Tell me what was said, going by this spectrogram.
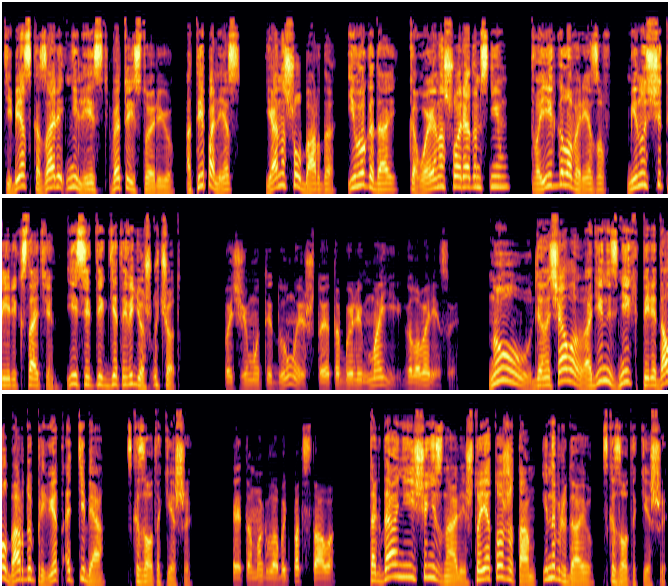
«Тебе сказали не лезть в эту историю, а ты полез. Я нашел Барда, и угадай, кого я нашел рядом с ним? Твоих головорезов. Минус четыре, кстати, если ты где-то ведешь учет». «Почему ты думаешь, что это были мои головорезы?» «Ну, для начала, один из них передал Барду привет от тебя», — сказал Такеши. «Это могла быть подстава». «Тогда они еще не знали, что я тоже там и наблюдаю», — сказал Такеши.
